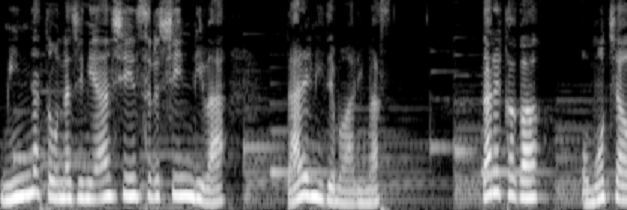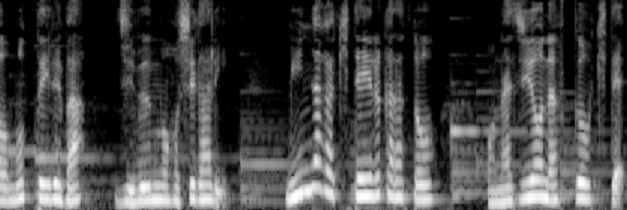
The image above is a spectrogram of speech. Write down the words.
みんなと同じに安心する心理は誰にでもあります。誰かがおもちゃを持っていれば自分も欲しがり、みんなが着ているからと同じような服を着て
